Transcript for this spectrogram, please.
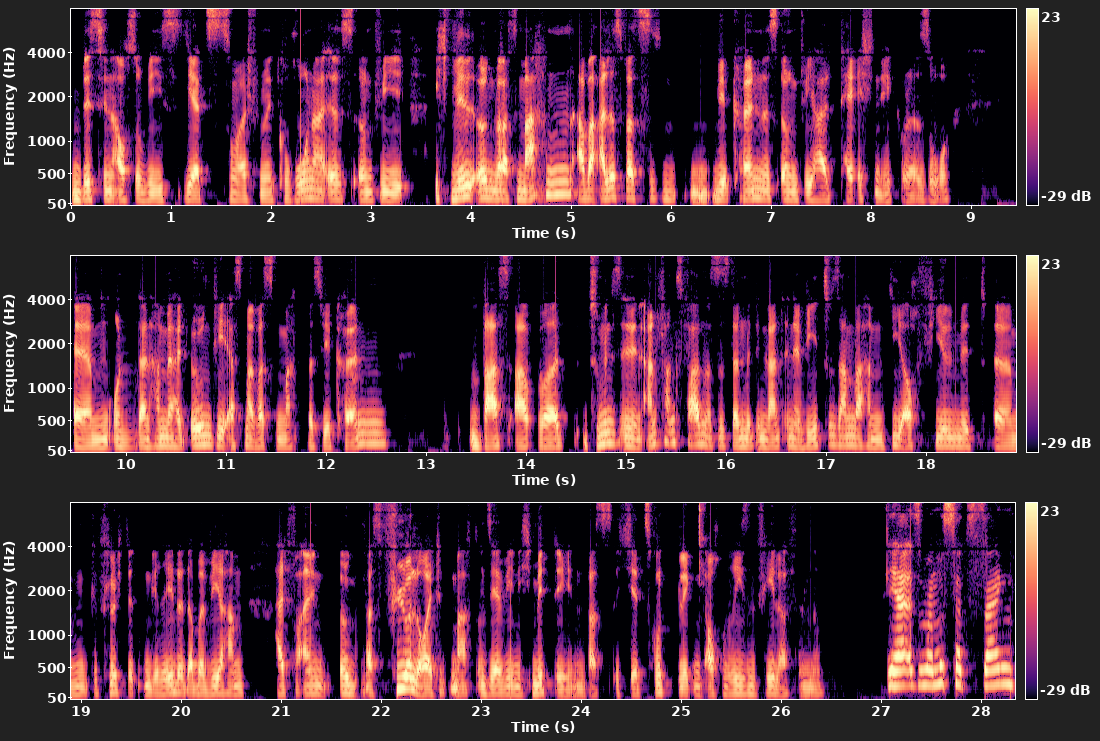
ein bisschen auch so, wie es jetzt zum Beispiel mit Corona ist, irgendwie, ich will irgendwas machen, aber alles, was wir können, ist irgendwie halt Technik oder so. Ähm, und dann haben wir halt irgendwie erstmal was gemacht, was wir können was aber zumindest in den Anfangsphasen, als es dann mit dem Land NRW zusammen war, haben die auch viel mit ähm, Geflüchteten geredet, aber wir haben halt vor allem irgendwas für Leute gemacht und sehr wenig mit denen, was ich jetzt rückblickend auch einen Riesenfehler finde. Ja, also man muss dazu sagen,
